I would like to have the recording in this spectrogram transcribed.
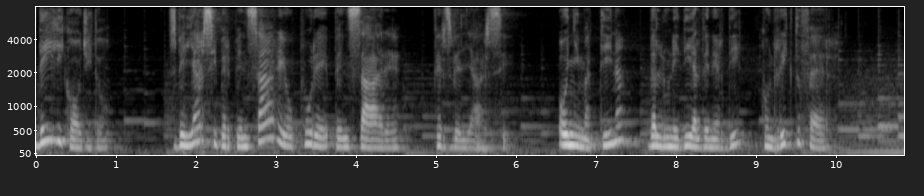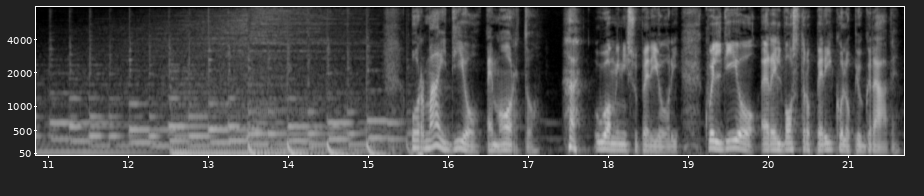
Daily Cogito. Svegliarsi per pensare oppure pensare per svegliarsi. Ogni mattina, dal lunedì al venerdì, con Ric Dufer. Ormai Dio è morto. Ah, uomini superiori, quel Dio era il vostro pericolo più grave.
